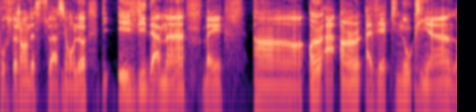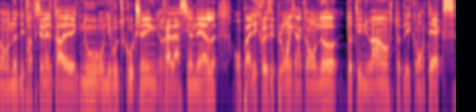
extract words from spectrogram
pour ce genre de situation-là. Puis évidemment, ben, en un à un avec nos clients. On a des professionnels qui travaillent avec nous au niveau du coaching relationnel. On peut aller creuser plus loin quand on a toutes les nuances, tous les contextes.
